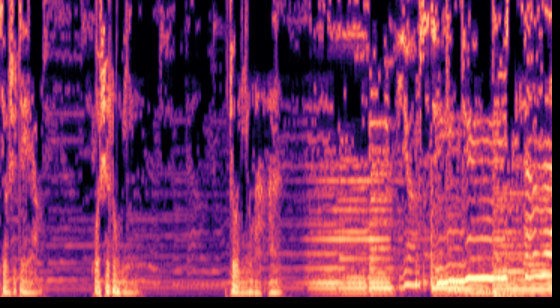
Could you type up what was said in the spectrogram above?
就是这样，我是陆明，祝您晚安。有幸与你相爱，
